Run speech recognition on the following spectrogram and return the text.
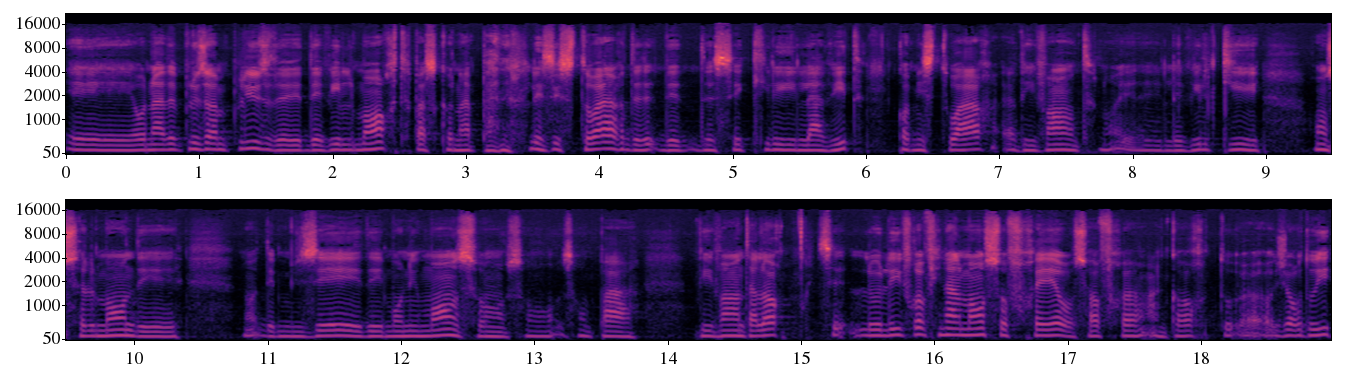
Et on a de plus en plus de, de villes mortes parce qu'on n'a pas les histoires de, de, de ceux qui l'habitent comme histoire vivante. les villes qui ont seulement des, musées et des monuments ne sont, pas vivantes. Alors, le livre finalement s'offrait, ou s'offre encore euh, aujourd'hui.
